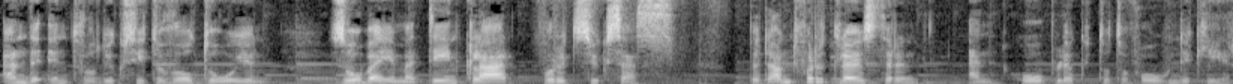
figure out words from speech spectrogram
en de introductie te voltooien. Zo ben je meteen klaar voor het succes. Bedankt voor het luisteren en hopelijk tot de volgende keer.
